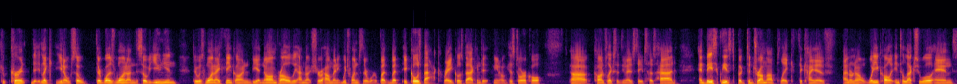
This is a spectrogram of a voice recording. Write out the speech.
c- current like you know so there was one on the Soviet Union. There was one I think on Vietnam probably. I'm not sure how many which ones there were but but it goes back right? It goes back into you know historical uh, conflicts that the United States has had. And basically it's but to drum up like the kind of I don't know what do you call it? Intellectual and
